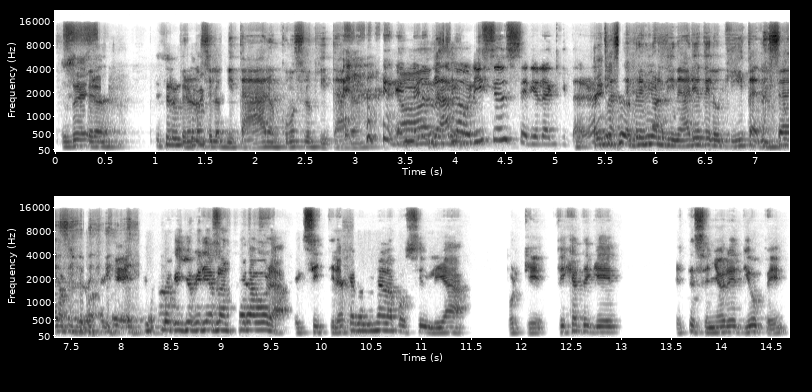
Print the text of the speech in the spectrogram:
Entonces, Pero, pero no se lo quitaron, ¿cómo se lo quitaron? no, Mauricio, en serio lo quitaron. ¿Qué clase de premio ordinario te lo quitan? O sea, eso, es lo que yo quería plantear ahora. ¿Existirá, Carolina, la posibilidad? Porque fíjate que este señor etíope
